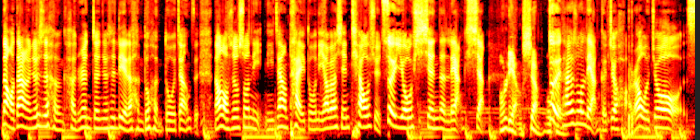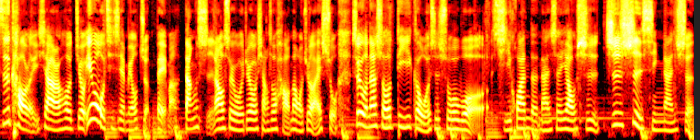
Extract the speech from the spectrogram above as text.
那我当然就是很很认真，就是列了很多很多这样子。然后老师就说你：“你你这样太多，你要不要先挑选最优先的两项？”哦，两项。对，他就说两个就好。然后我就思考了一下，然后就因为我其实也没有准备嘛，当时，然后所以我就想说，好，那我就来说。所以我那时候第一个我是说我喜欢的男生要是知识型男生，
